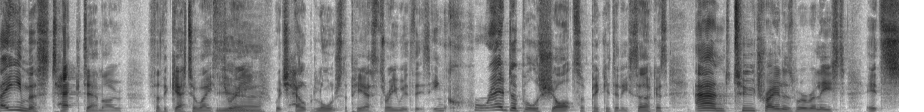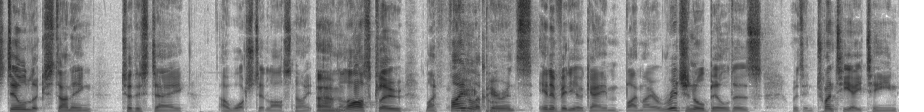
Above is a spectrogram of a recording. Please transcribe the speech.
famous tech demo for the Getaway 3, Yeah. which helped launch the PS3 with its incredible shots of Piccadilly Circus. And two trailers were released. It still looks stunning to this day. I watched it last night. and the last clue, my final Um, yeah, go on. appearance in a video game by my original builders was in 2018.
